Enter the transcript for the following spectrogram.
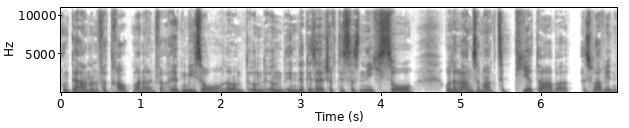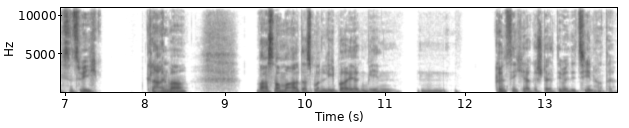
und der anderen vertraut man einfach irgendwie so. Oder? Und, und, und in der Gesellschaft ist das nicht so oder langsam akzeptierter, aber es war wenigstens, wie ich klein war, war es normal, dass man lieber irgendwie ein, ein künstlich hergestellte Medizin hatte.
